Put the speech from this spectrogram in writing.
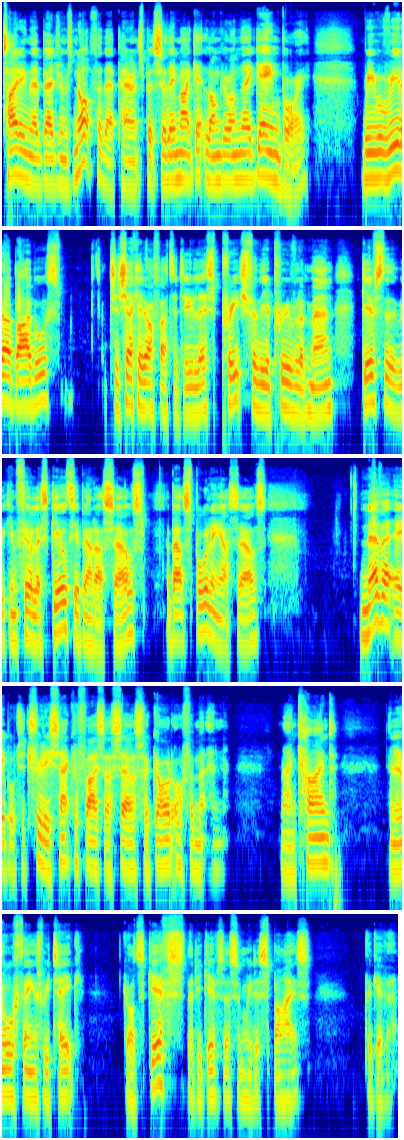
tidying their bedrooms, not for their parents, but so they might get longer on their Game Boy. We will read our Bibles to check it off our to-do list, preach for the approval of man, give so that we can feel less guilty about ourselves, about spoiling ourselves, never able to truly sacrifice ourselves for God or for man, mankind, and in all things we take God's gifts that He gives us, and we despise the giver.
